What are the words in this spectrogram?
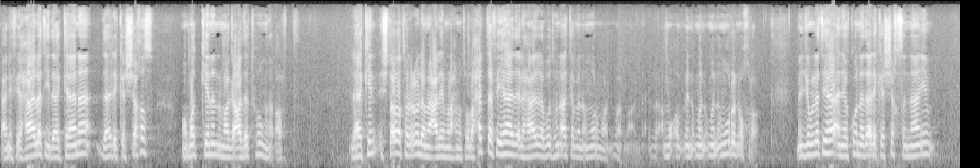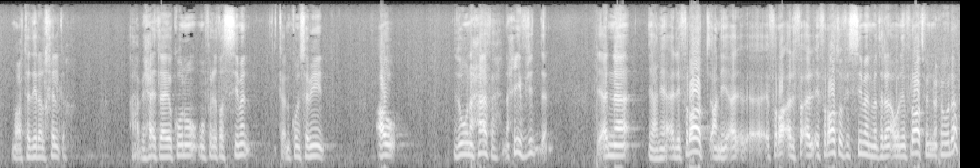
يعني في حالة إذا كان ذلك الشخص ممكنا مقعدته من الأرض. لكن اشترط العلماء عليهم رحمة الله حتى في هذه الحالة لابد هناك من أمور من, من, من أمور أخرى. من جملتها أن يكون ذلك الشخص النائم معتدل الخلقة بحيث لا يكون مفرط السمن كأن يكون سمين أو ذو نحافة نحيف جدا. لأن يعني الإفراط يعني الإفراط في السمن مثلا أو الإفراط في النحولة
